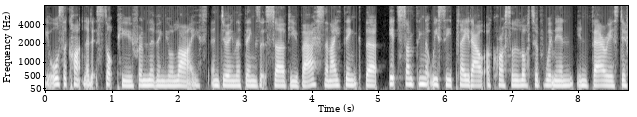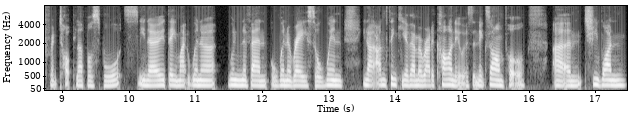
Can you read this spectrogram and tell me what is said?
you also can't let it stop you from living your life and doing the things that serve you best. And I think that it's something that we see played out across a lot of women in various different top level sports. You know, they might win a win an event or win a race or win, you know, I'm thinking of Emma Raducanu as an example. Um, she won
